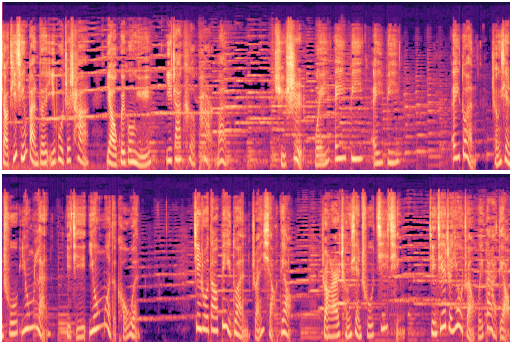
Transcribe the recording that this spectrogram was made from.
小提琴版的一步之差要归功于伊扎克·帕尔曼，曲式为 A B A B，A 段呈现出慵懒以及幽默的口吻，进入到 B 段转小调，转而呈现出激情，紧接着又转回大调，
